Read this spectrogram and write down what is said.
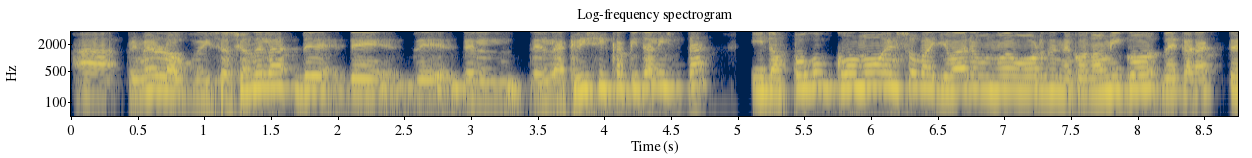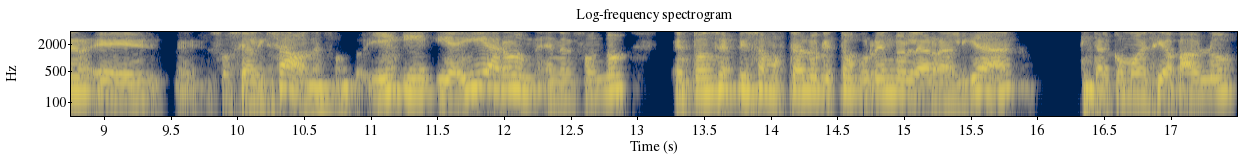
a, primero, la agudización de la, de, de, de, la crisis capitalista y tampoco cómo eso va a llevar a un nuevo orden económico de carácter eh, eh, socializado en el fondo. Y, y, y, ahí Aaron, en el fondo, entonces empieza a mostrar lo que está ocurriendo en la realidad, y tal como decía Pablo,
